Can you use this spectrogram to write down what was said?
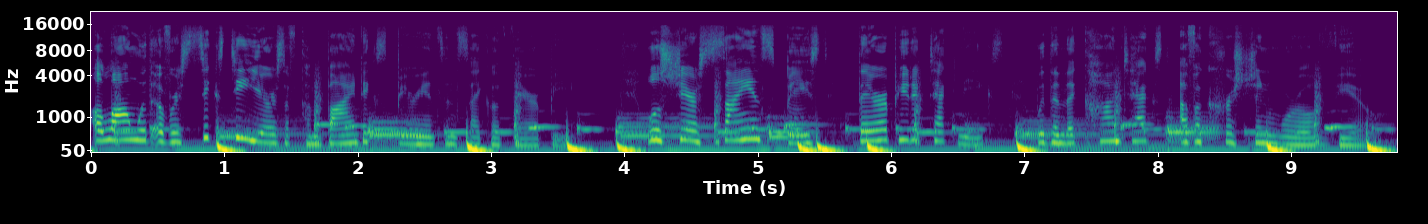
along with over 60 years of combined experience in psychotherapy. We'll share science based therapeutic techniques within the context of a Christian worldview.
